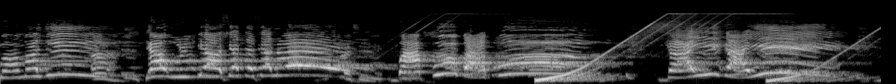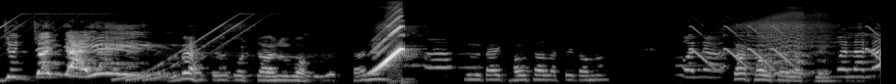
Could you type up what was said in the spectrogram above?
मामाजी. त्या उलट्या अशा तशा नव्हे बापू बापू! गाई गाई! जुज्जन जाई उभ्या, तुला अनुभव. काय खाऊसा लागते का मग? का खाऊसा लागते मला ना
